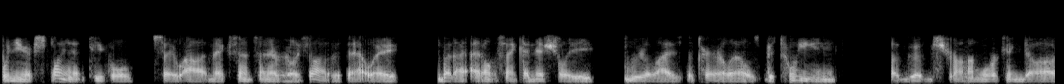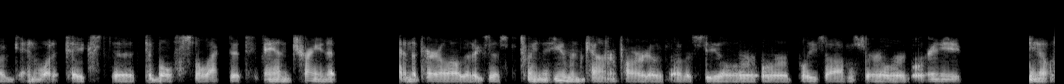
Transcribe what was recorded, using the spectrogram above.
when you explain it, people say, "Wow, it makes sense." I never really thought of it that way, but I, I don't think initially realized the parallels between a good, strong working dog and what it takes to to both select it and train it and the parallel that exists between the human counterpart of, of a SEAL or, or police officer or, or any you know,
